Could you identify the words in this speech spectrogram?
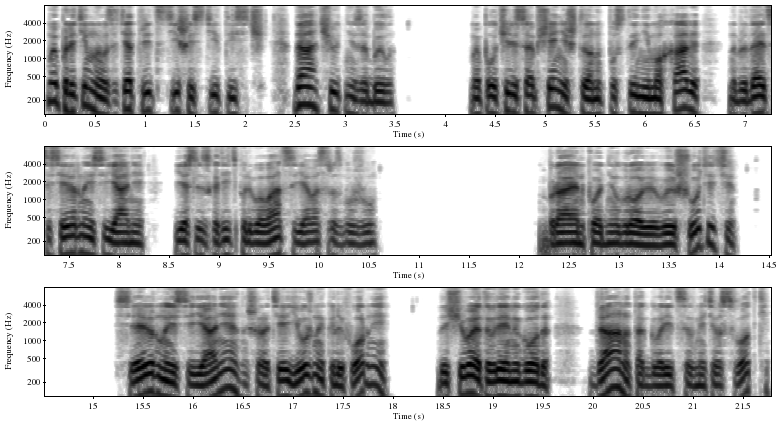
Мы полетим на высоте тридцати шести тысяч. Да, чуть не забыла. Мы получили сообщение, что над пустыней Мохаве наблюдается северное сияние. Если захотите полюбоваться, я вас разбужу. Брайан поднял брови. — Вы шутите? Северное сияние на широте Южной Калифорнии? Да чего это время года? Да, оно так говорится в метеосводке.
